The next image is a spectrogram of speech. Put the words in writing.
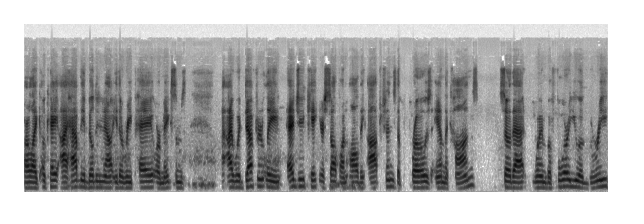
are like, okay, I have the ability to now either repay or make some, I would definitely educate yourself on all the options, the pros and the cons, so that when before you agree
